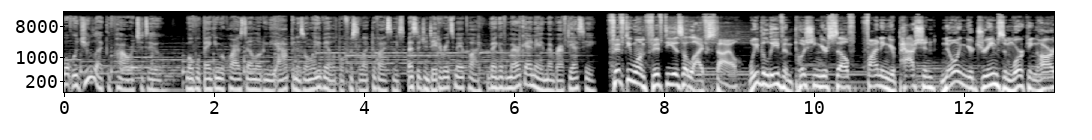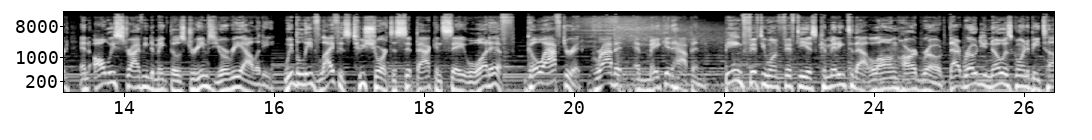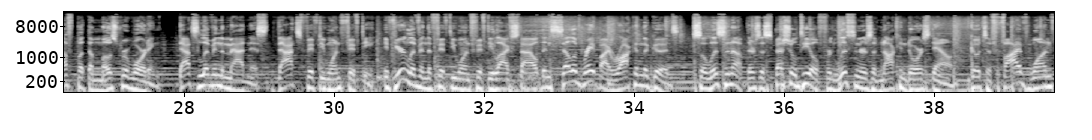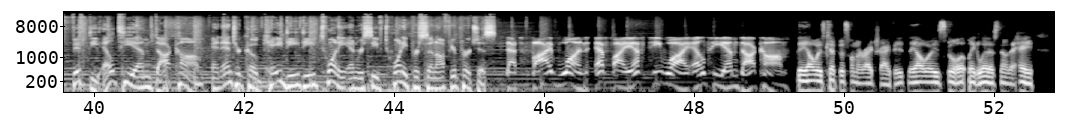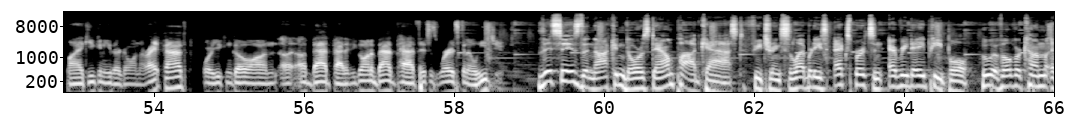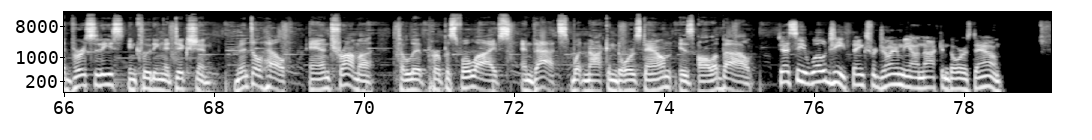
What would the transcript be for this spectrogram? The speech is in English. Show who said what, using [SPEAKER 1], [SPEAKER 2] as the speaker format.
[SPEAKER 1] What would you like the power to do? Mobile banking requires downloading the app and is only available for select devices. Message and data rates may apply. Bank of America and a member FDIC.
[SPEAKER 2] 5150 is a lifestyle. We believe in pushing yourself, finding your passion, knowing your dreams and working hard, and always striving to make those dreams your reality. We believe life is too short to sit back and say, what if? Go after it, grab it, and make it happen. Being 5150 is committing to that long, hard road. That road you know is going to be tough, but the most rewarding. That's living the madness. That's 5150. If you're living the 5150 lifestyle, then celebrate by rocking the goods. So listen up, there's a special deal for listeners of Knocking Doors Down. Go to 5150ltm.com and enter code KDD20 and receive 20% off your purchase. That's 5150ltm.com.
[SPEAKER 3] They always kept us on the right track. They, they always like let us know that hey, like you can either go on the right path or you can go on a, a bad path. If you go on a bad path, this is where it's going to lead you.
[SPEAKER 4] This is the Knocking Doors Down podcast, featuring celebrities, experts, and everyday people who have overcome adversities, including addiction, mental health, and trauma, to live purposeful lives. And that's what Knocking Doors Down is all about.
[SPEAKER 5] Jesse Iwuji, thanks for joining me on Knocking Doors Down.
